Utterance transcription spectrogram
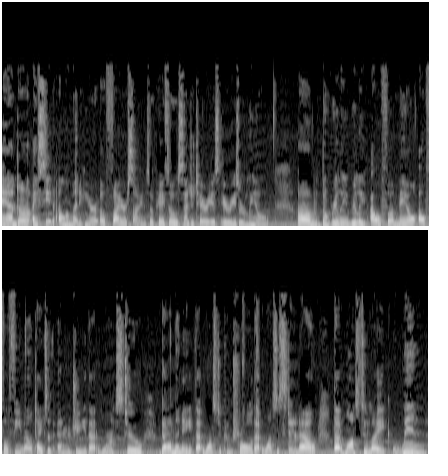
And uh, I see an element here of fire signs, okay? So Sagittarius, Aries, or Leo. Um, the really, really alpha male, alpha female types of energy that wants to dominate, that wants to control, that wants to stand out, that wants to like win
